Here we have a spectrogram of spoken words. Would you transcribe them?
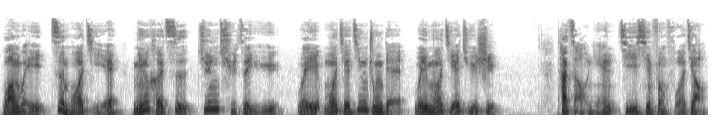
王维字摩诘，名和字均取自于。为《摩诘经》中的维摩诘居士，他早年即信奉佛教，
